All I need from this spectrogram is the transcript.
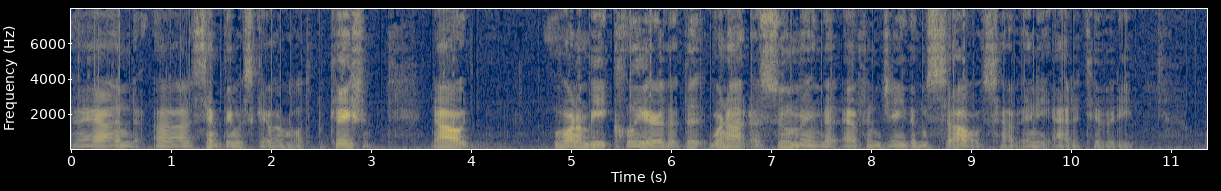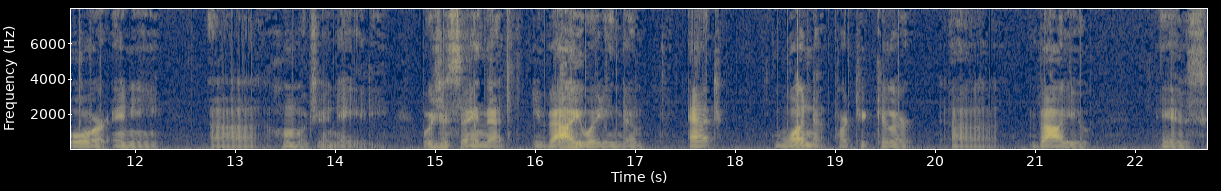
And uh, same thing with scalar multiplication. Now, we want to be clear that we're not assuming that f and g themselves have any additivity or any uh, homogeneity. We're just saying that evaluating them at one particular uh, value is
